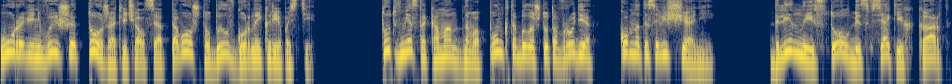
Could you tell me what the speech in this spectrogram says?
Уровень выше тоже отличался от того, что был в горной крепости. Тут вместо командного пункта было что-то вроде комнаты совещаний. Длинный стол без всяких карт,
